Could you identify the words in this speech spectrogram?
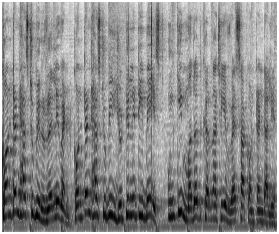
Content has to be relevant content has to be utility based उनकी मदद करना चाहिए, वैसा कंटेंट डालिए।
